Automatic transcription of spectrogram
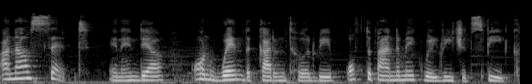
are now set in India on when the current third wave of the pandemic will reach its peak.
